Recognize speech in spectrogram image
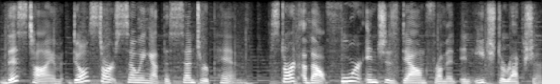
This time, don't start sewing at the center pin. Start about 4 inches down from it in each direction.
